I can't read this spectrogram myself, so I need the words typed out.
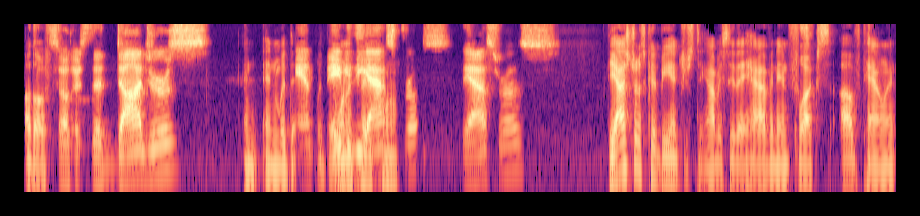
although, so there's the Dodgers, and and would, and would they maybe the trade for him? Astros. The Astros. The Astros could be interesting. Obviously, they have an influx of talent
